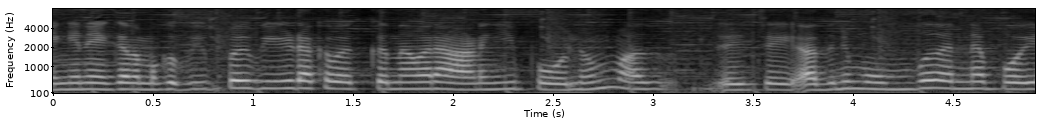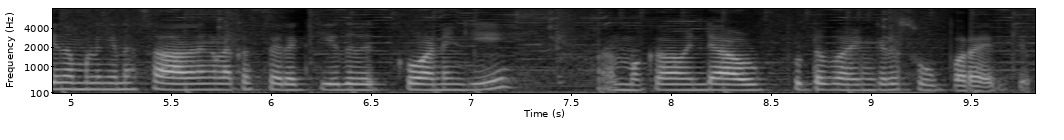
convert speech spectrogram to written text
എങ്ങനെയൊക്കെ നമുക്ക് ഇപ്പോൾ വീടൊക്കെ വെക്കുന്നവരാണെങ്കിൽ പോലും അത് അതിന് മുമ്പ് തന്നെ പോയി നമ്മളിങ്ങനെ സാധനങ്ങളൊക്കെ സെലക്ട് ചെയ്ത് വെക്കുവാണെങ്കിൽ നമുക്ക് അതിന്റെ ഔട്ട്പുട്ട് ഭയങ്കര സൂപ്പറായിരിക്കും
